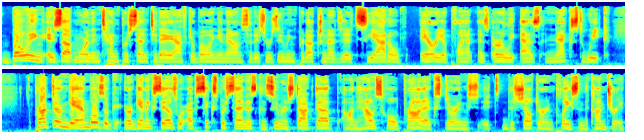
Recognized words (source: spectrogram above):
Boeing is up more than 10% today after Boeing announced that it's resuming production at its Seattle area plant as early as next week. Procter & Gamble's organic sales were up 6% as consumers stocked up on household products during the shelter in place in the country.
